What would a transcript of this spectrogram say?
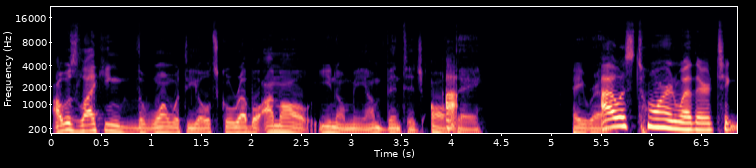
I was liking the one with the old school rebel. I'm all you know me. I'm vintage all I- day. Hey, Red. I was torn whether to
